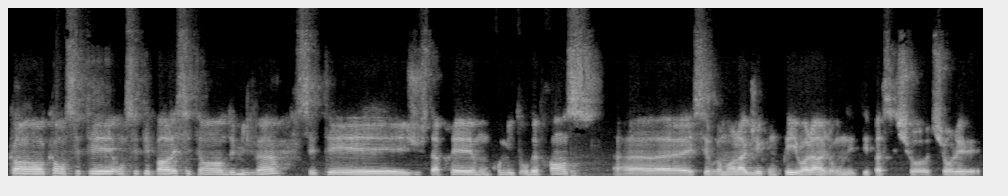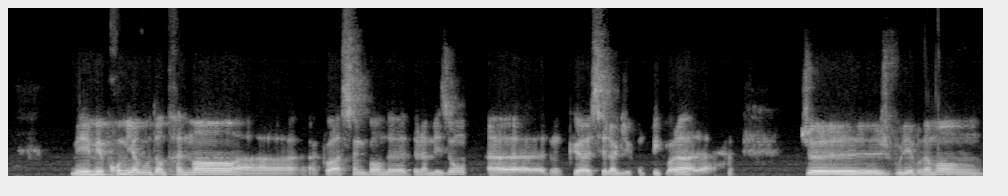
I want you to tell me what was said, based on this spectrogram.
quand, quand on s'était on s'était parlé, c'était en 2020. C'était juste après mon premier Tour de France. Euh, et c'est vraiment là que j'ai compris. Voilà, on était passé sur sur les mes, mes premiers roues d'entraînement à, à, quoi à 5 bandes de, de la maison. Euh, donc euh, c'est là que j'ai compris que voilà je, voulais vraiment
